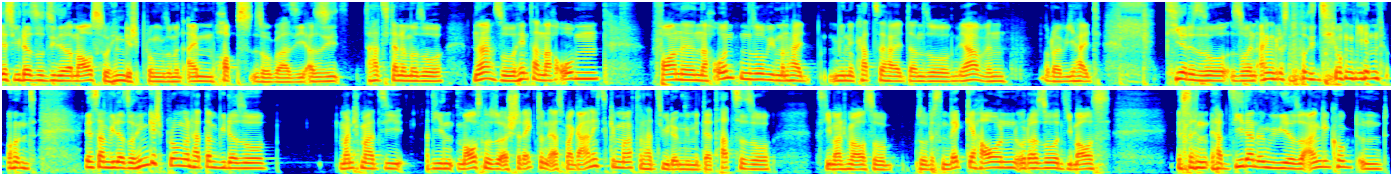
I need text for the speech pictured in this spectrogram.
ist wieder so zu dieser Maus so hingesprungen, so mit einem Hops so quasi. Also sie hat sich dann immer so, ne, so Hintern nach oben, vorne nach unten, so wie man halt, wie eine Katze halt dann so, ja, wenn, oder wie halt Tiere so, so in Angriffsposition gehen und ist dann wieder so hingesprungen und hat dann wieder so, manchmal hat sie die Maus nur so erschreckt und erstmal gar nichts gemacht, dann hat sie wieder irgendwie mit der Tatze so, ist die manchmal auch so, so ein bisschen weggehauen oder so. Die Maus ist dann, hat sie dann irgendwie wieder so angeguckt und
